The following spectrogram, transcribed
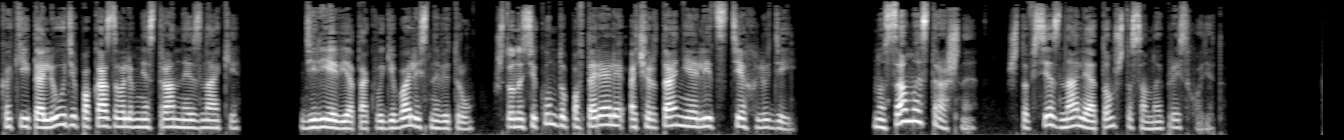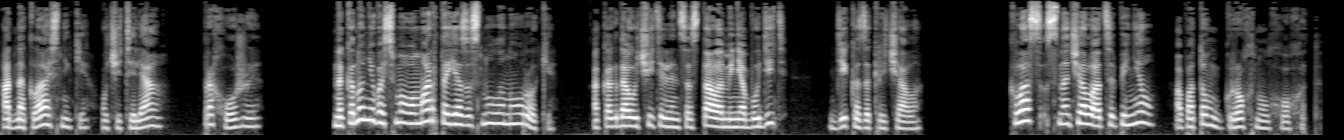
Какие-то люди показывали мне странные знаки. Деревья так выгибались на ветру, что на секунду повторяли очертания лиц тех людей. Но самое страшное, что все знали о том, что со мной происходит. Одноклассники, учителя, прохожие. Накануне 8 марта я заснула на уроке, а когда учительница стала меня будить, дико закричала. Класс сначала оцепенел, а потом грохнул хохот.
